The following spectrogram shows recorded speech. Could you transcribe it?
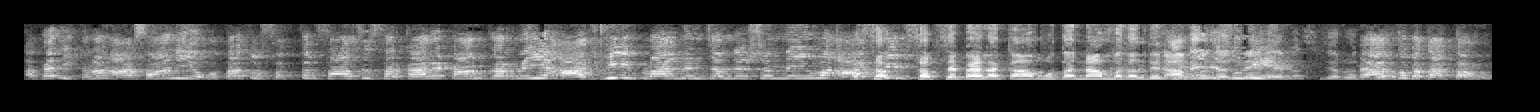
अगर इतना आसान ही होता तो 70 साल से सरकारें काम कर रही है आज भी एम्प्लॉयमेंट जनरेशन नहीं हुआ आज सब, भी सबसे पहला काम होता है नाम बदल देते हैं। मैं आपको बताता हूँ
